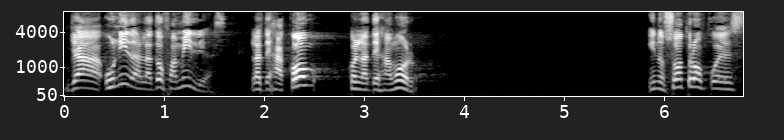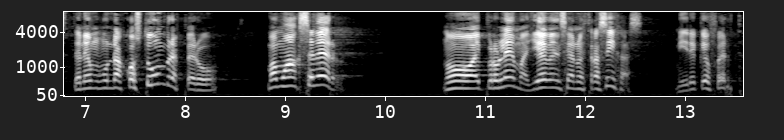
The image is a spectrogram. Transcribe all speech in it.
ya unidas las dos familias las de Jacob con las de Hamor. Y nosotros pues tenemos unas costumbres, pero vamos a acceder. No hay problema, llévense a nuestras hijas. Mire qué oferta.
